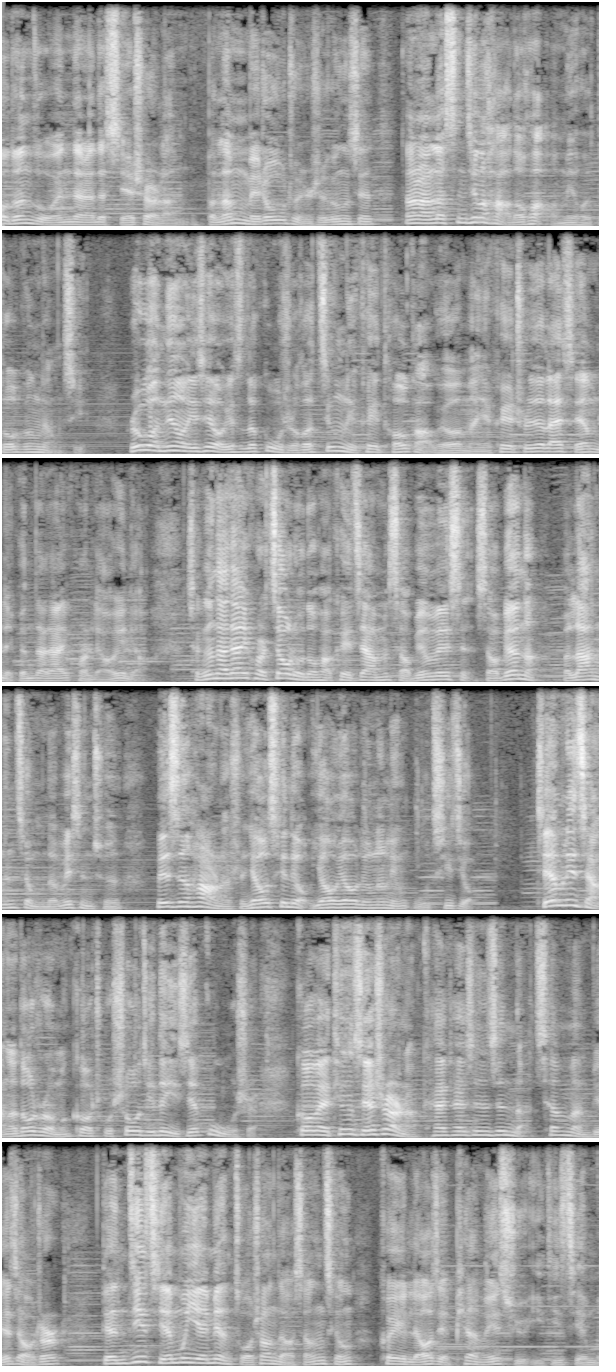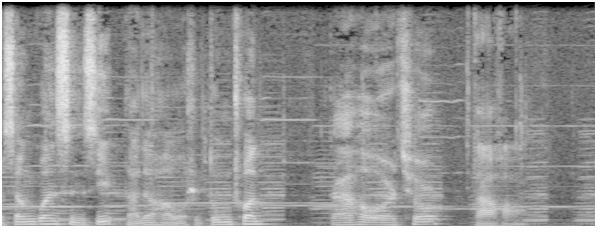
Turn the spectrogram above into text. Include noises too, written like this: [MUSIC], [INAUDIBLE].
后端组为您带来的“邪事儿”栏目。本栏目每周五准时更新。当然了，心情好的话，我们也会多更两期。如果您有一些有意思的故事和经历，可以投稿给我们，也可以直接来节目里跟大家一块儿聊一聊。想跟大家一块儿交流的话，可以加我们小编微信，小编呢会拉您进我们的微信群，微信号呢是幺七六幺幺零零零五七九。节目里讲的都是我们各处收集的一些故事，各位听邪事儿呢，开开心心的，千万别较真儿。点击节目页面左上角详情，可以了解片尾曲以及节目相关信息。大家好，我是东川。大家好，我是秋。大家好，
